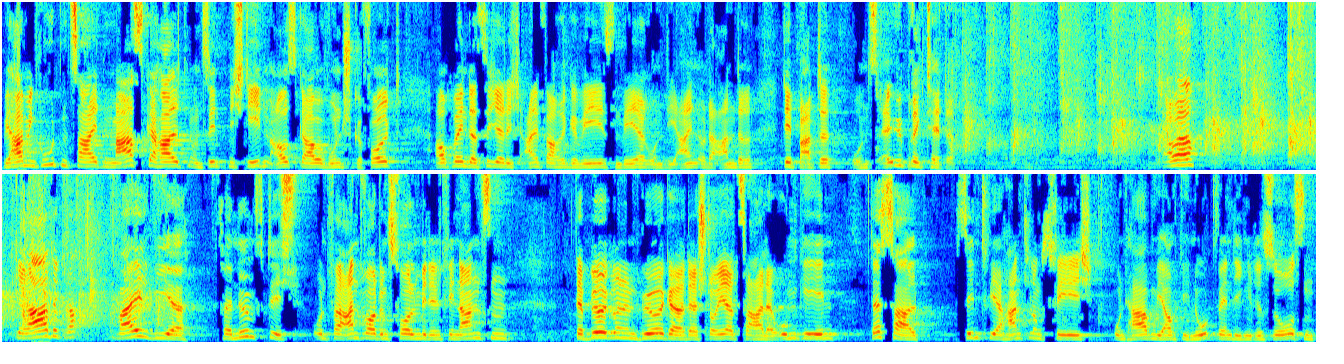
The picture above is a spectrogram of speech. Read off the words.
Wir haben in guten Zeiten Maß gehalten und sind nicht jedem Ausgabewunsch gefolgt, auch wenn das sicherlich einfacher gewesen wäre und die ein oder andere Debatte uns erübrigt hätte. Aber gerade weil wir vernünftig und verantwortungsvoll mit den Finanzen der Bürgerinnen und Bürger, der Steuerzahler umgehen, deshalb sind wir handlungsfähig und haben wir auch die notwendigen Ressourcen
